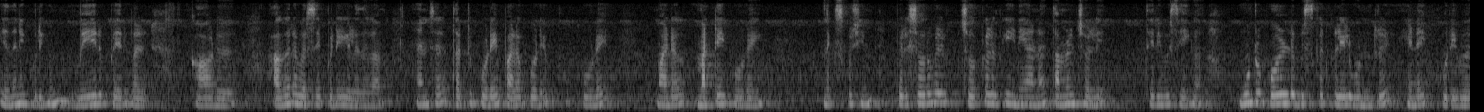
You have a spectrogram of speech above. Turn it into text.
எதனை குறிக்கும்? வேறு பெயர்கள். காடு. அகர வரிசைப்படி எழுதுக. ஆன்சர் தட்டுக்கூடை பழக்கூடை பூக்கூடை மட மட்டை கூடை நெக்ஸ்ட் கொஷின் பிற சொற்கள் சொற்களுக்கு இணையான தமிழ் சொல்லை தெரிவு செய்க. மூன்று கோல்டு பிஸ்கட்களில் ஒன்று எடை குறைவு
